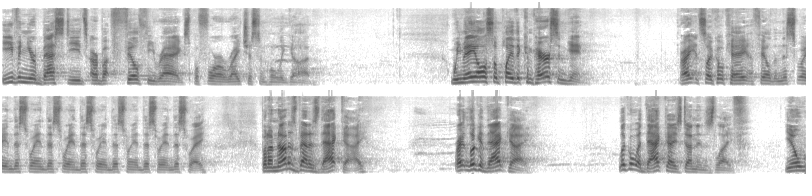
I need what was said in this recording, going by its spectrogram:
even your best deeds are but filthy rags before a righteous and holy God. We may also play the comparison game. Right? It's like, okay, I failed in this way, and this way, and this way, and this way, and this way, and this way, and this way. But I'm not as bad as that guy. Right? Look at that guy. Look at what that guy's done in his life. You know,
